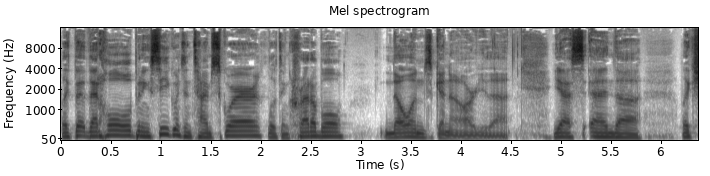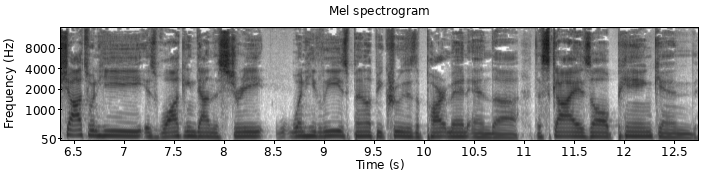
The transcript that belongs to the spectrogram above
Like that that whole opening sequence in Times Square looked incredible. No one's gonna argue that. Yes, and uh, like shots when he is walking down the street, when he leaves Penelope Cruz's apartment, and uh, the sky is all pink and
